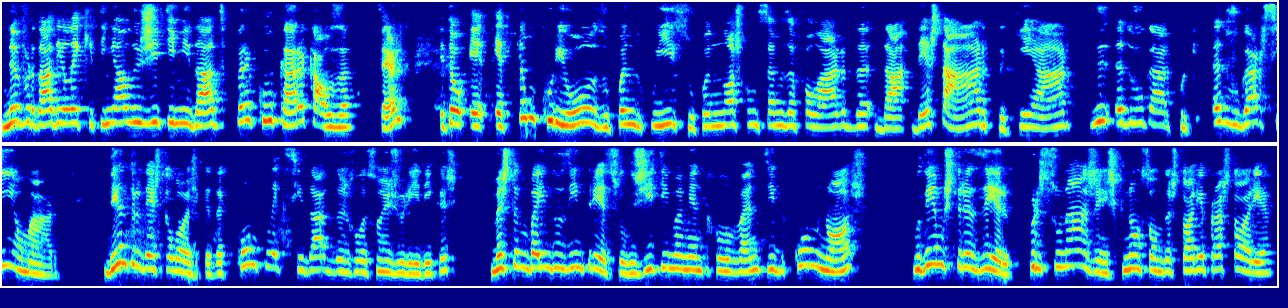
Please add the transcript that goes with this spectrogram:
na verdade ele é que tinha a legitimidade para colocar a causa, certo? Então é, é tão curioso quando isso, quando nós começamos a falar de, de, desta arte, que é a arte de advogar, porque advogar sim é uma arte dentro desta lógica da complexidade das relações jurídicas, mas também dos interesses legitimamente relevantes e de como nós podemos trazer personagens que não são da história para a história.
